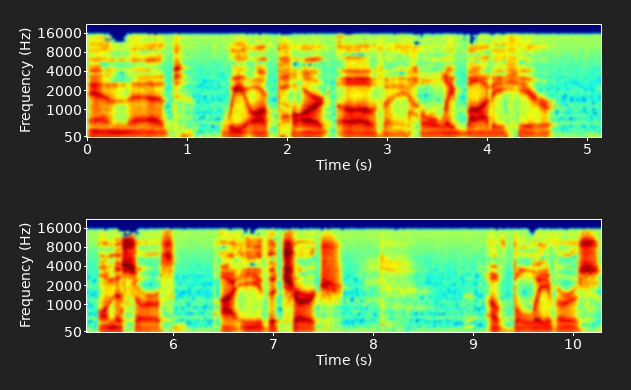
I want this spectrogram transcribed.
and that we are part of a holy body here on this earth, i.e., the church of believers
